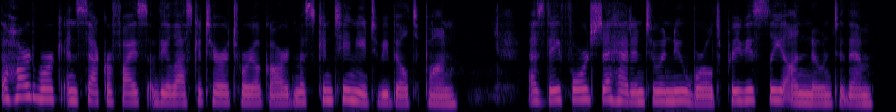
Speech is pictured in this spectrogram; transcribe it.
The hard work and sacrifice of the Alaska Territorial Guard must continue to be built upon as they forged ahead into a new world previously unknown to them,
